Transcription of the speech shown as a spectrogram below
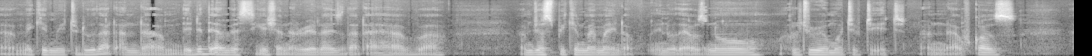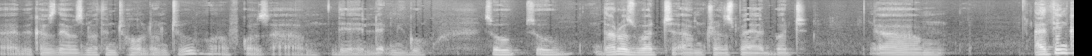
uh, making me to do that. And um, they did the investigation and realized that I have, uh, I'm just speaking my mind up. You know, there was no ulterior motive to it. And of course, uh, because there was nothing to hold on to, of course, um, they let me go. So, so that was what um, transpired. But um, I think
